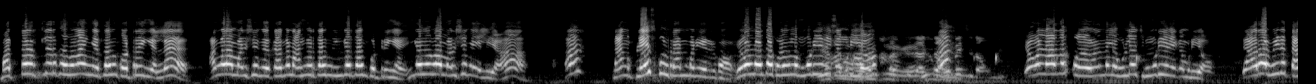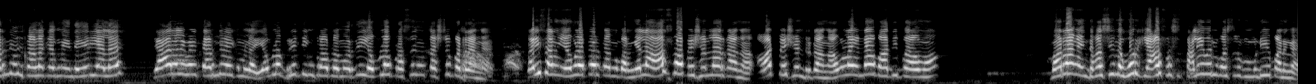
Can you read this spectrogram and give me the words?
மத்த இடத்துல இருக்கிறவங்க இங்க தான் கொட்டுறீங்கல்ல? அங்கெல்லாம் மனுஷங்க இருக்காங்க நாங்க இருக்காங்க இங்க தான் கொட்டுறீங்க. இங்க தான் மனுஷங்க இல்லையா? நாங்க பிளே ஸ்கூல் ரன் பண்ணிட்டு இருக்கோம். எவ்வளவு தான் குழந்தைங்களை மூடி வைக்க முடியும்? எவ்வளவு தான் குழந்தைங்களை உள்ள வச்சு மூடி வைக்க முடியும்? யாரா வீட திறந்து வச்சு கலக்காங்க இந்த ஏரியால? யாரால வீட திறந்து வைக்க முடியல. எவ்வளவு பிரீத்திங் ப்ராப்ளம் வருது எவ்வளவு பசங்க கஷ்டப்படுறாங்க. வயசானவங்க எவ்வளவு பேர் இருக்காங்க பாருங்க. எல்லாம் ஆஸ்மா பேஷண்ட்லாம் இருக்காங்க. ஹார்ட் பேஷண்ட் இருக்காங்க. அவங்களாம் என்ன பாதிப்பு ஆகும்? வராங்க இந்த ஃபர்ஸ்ட் இந்த ஊருக்கு யார் ஃபர்ஸ்ட் தலைவர் ஃபர்ஸ்ட் முடிவு பண்ணுங்க.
